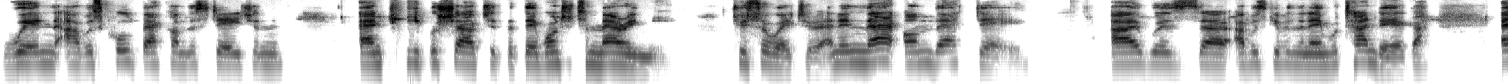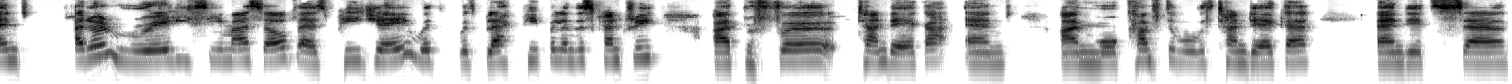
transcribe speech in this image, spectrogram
When I was called back on the stage and and people shouted that they wanted to marry me to Soweto, and in that on that day, I was uh, I was given the name Utandega, and I don't really see myself as PJ with, with Black people in this country. I prefer Thandeka and I'm more comfortable with Thandeka. And it's, uh,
